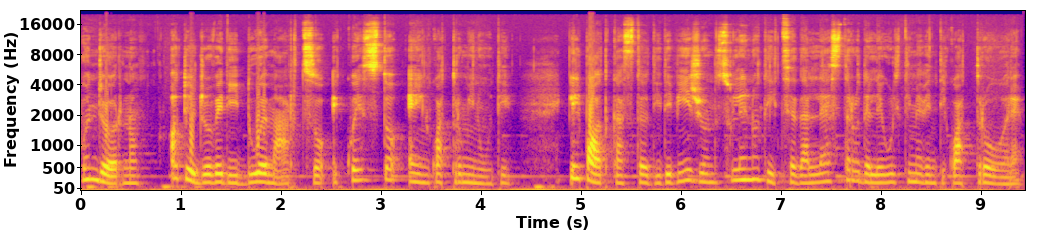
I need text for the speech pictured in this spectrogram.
Buongiorno, oggi è giovedì 2 marzo e questo è In 4 Minuti, il podcast di The Vision sulle notizie dall'estero delle ultime 24 ore.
